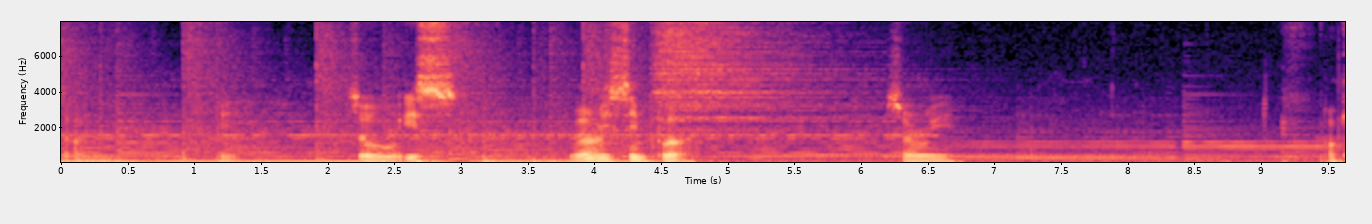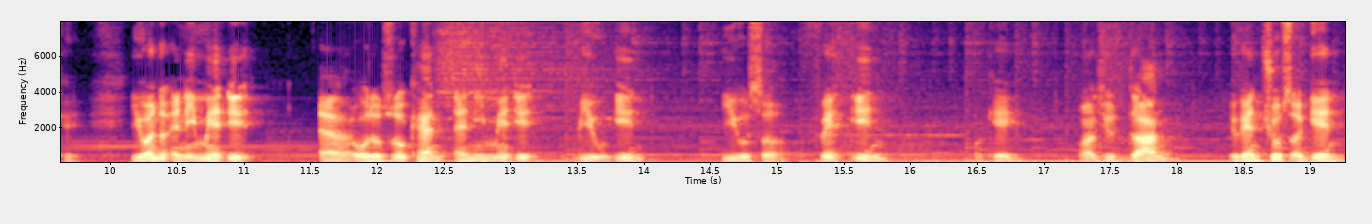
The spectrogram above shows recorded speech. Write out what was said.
Done. Okay. So it's very simple. Sorry. Okay. You want to animate it? Uh, also can. Animate it view in use a fade in okay? Once you're done you can choose again.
